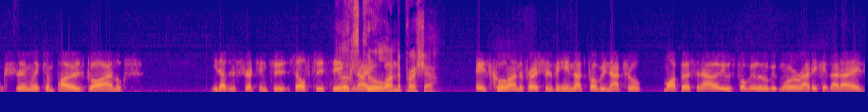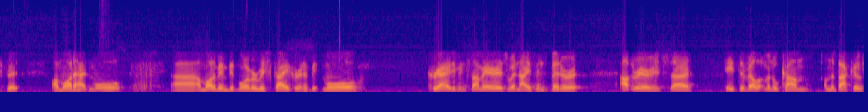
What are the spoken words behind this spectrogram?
extremely composed guy and looks. He doesn't stretch himself too thick. he looks you know, cool got- under pressure. he's cool under pressure, and for him, that's probably natural. My personality was probably a little bit more erratic at that age, but I might have had more. Uh, I might have been a bit more of a risk taker and a bit more creative in some areas where Nathan's better at other areas. So his development will come on the back of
